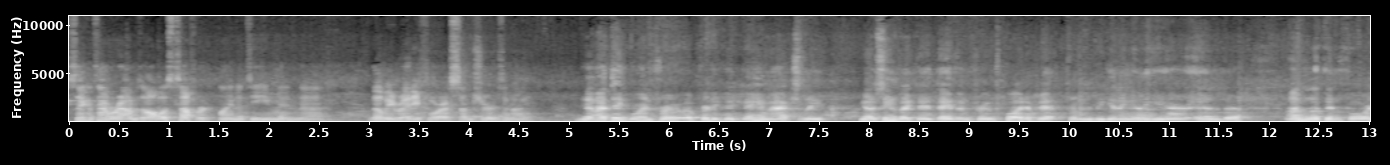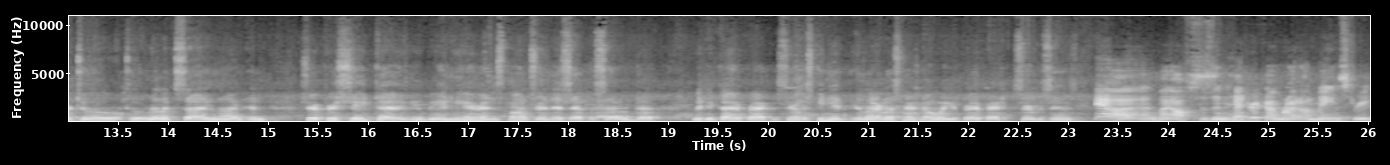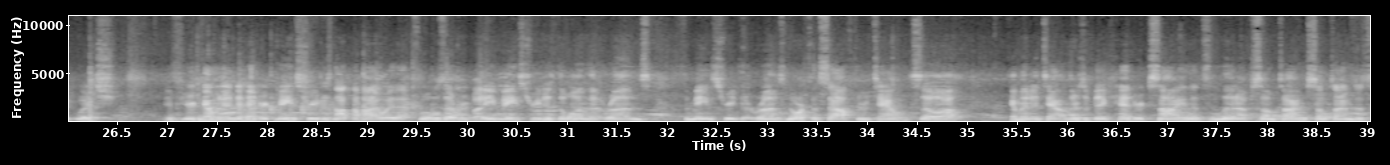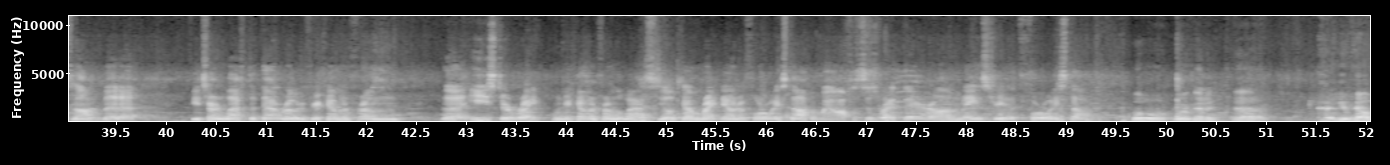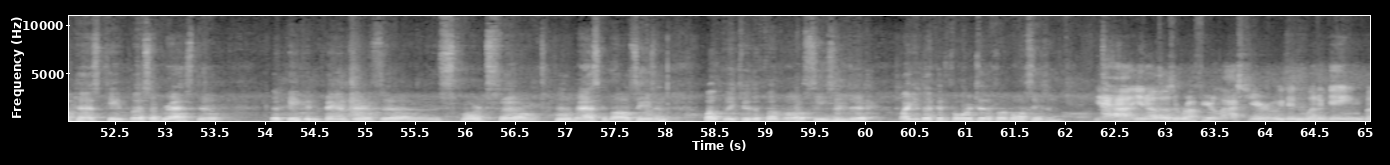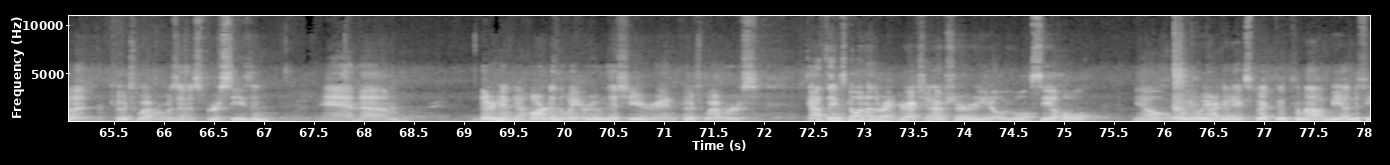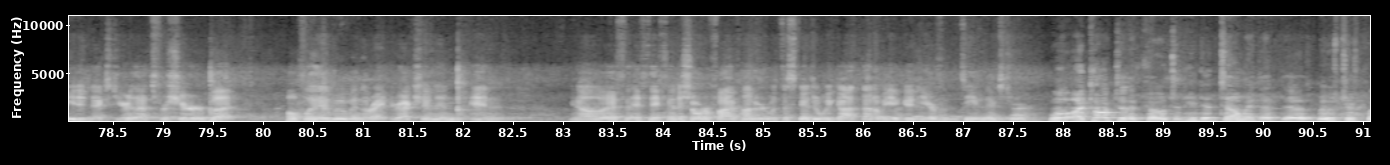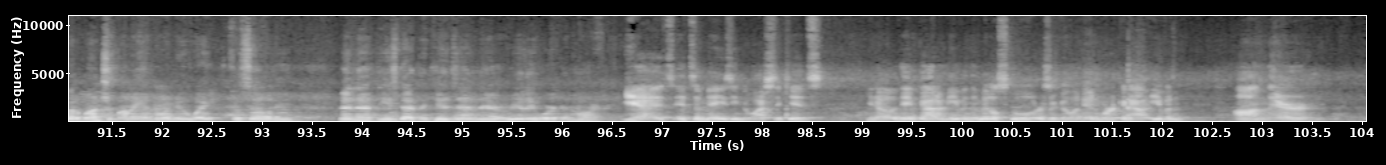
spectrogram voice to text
second time around is always tougher playing a team, and uh, they'll be ready for us, I'm sure, tonight. Yeah, I think we're in for a pretty good game, actually. You know, it seems like they, they've improved quite a bit from the beginning of the year, and uh, I'm looking forward to a, to a real exciting night. And sure appreciate uh, you being here and sponsoring this episode uh, with your chiropractic service. Can you, let our listeners know where your chiropractic service is? Yeah, uh, my office is in Hedrick. I'm right on Main Street, which, if you're coming into Hedrick, Main Street is not the highway. That fools everybody. Main Street is the one that runs, the main street that runs north and south through town. So, uh, come into town, there's a big Hedrick sign that's lit up sometimes, sometimes it's not. But uh, if you turn left at that road, if you're coming from the east or right when you're coming from the west, you'll come right down to four way stop, and my office is right there on Main Street at the four way stop. Well, we're going to, uh, you've helped us keep us abreast of the Pekin Panthers uh, sports uh, through the basketball season, hopefully through the football season. To, are you looking forward to the football season? Yeah, you know, it was a rough year last year. We didn't win a game, but Coach Weber was in his first season, and um, they're hitting it hard in the weight room this year. And Coach Weber's got things going in the right direction. I'm sure, you know, we won't see a whole, you know, we, we aren't going to expect to come out and be undefeated next year, that's for sure. But hopefully they move in the right direction and, and you know, if, if they finish over 500 with the schedule we got, that'll be a good year for the team next year. Well, I talked to the coach, and he did tell me that the boosters put a bunch of money into a new weight facility, and that he's got the kids in there really working hard. Yeah, it's it's amazing to watch the kids. You know, they've got them. Even the middle schoolers are going in working out. Even on their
